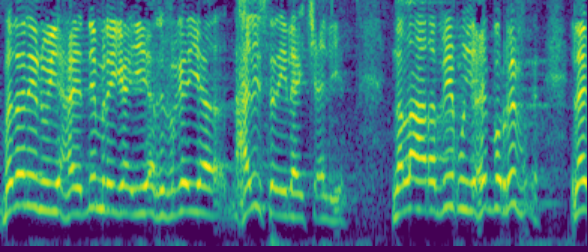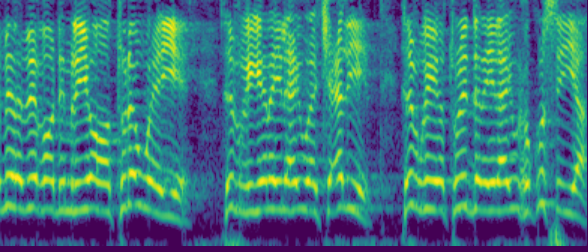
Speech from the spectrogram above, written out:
badan inuu yahay dhimriga iyo rifqi iyo naxariistana ilahay jeceliya in allaha rafiiqun yuxibu rifq ilahay mid rafiiq oo dhimriyo oo tudho weeye rifqigana ilaahay waa jecelye rifqiga tudhiddana ilaahay wuxuu ku siiyaa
